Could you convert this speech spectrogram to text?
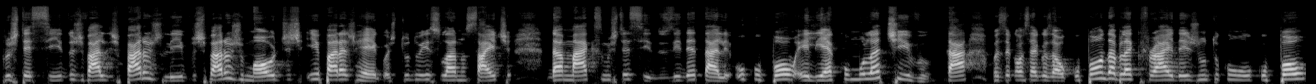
para os tecidos, válidos para os livros, para os moldes e para as réguas. Tudo isso lá no site da Maximus Tecidos. E detalhe, o cupom ele é cumulativo, tá? Você consegue usar o cupom da Black Friday junto com o cupom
